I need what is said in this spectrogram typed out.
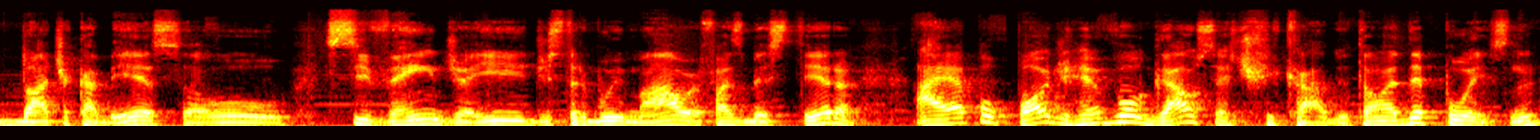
bate a cabeça ou se vende aí, distribui malware, faz besteira, a Apple pode revogar o certificado. Então é depois, né?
